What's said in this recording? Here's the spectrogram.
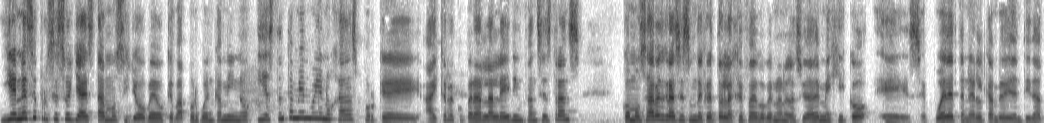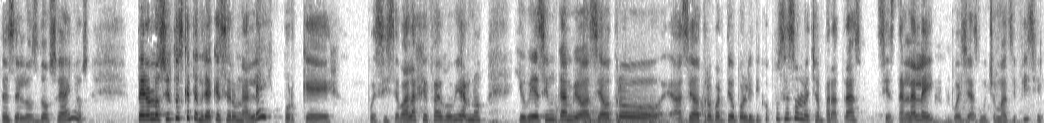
y en ese proceso ya estamos y yo veo que va por buen camino y están también muy enojadas porque hay que recuperar la ley de infancias trans. Como sabes, gracias a un decreto de la jefa de gobierno en la Ciudad de México, eh, se puede tener el cambio de identidad desde los 12 años. Pero lo cierto es que tendría que ser una ley porque pues si se va la jefa de gobierno y hubiese un cambio hacia otro, hacia otro partido político, pues eso lo echan para atrás. Si está en la ley, pues ya es mucho más difícil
